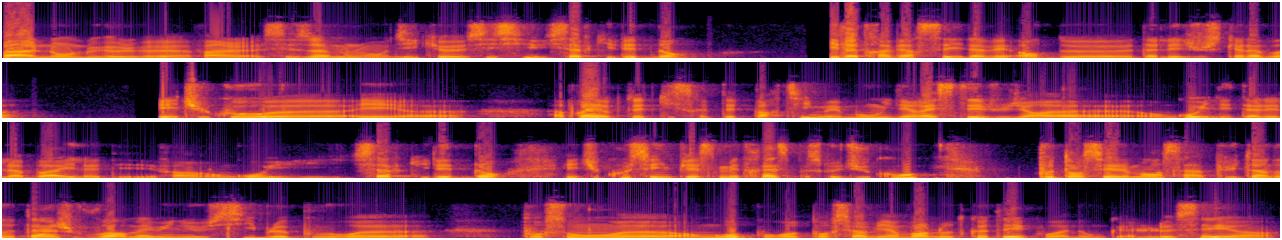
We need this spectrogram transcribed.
Enfin, non, lui, euh, enfin, ces hommes lui ont dit que si, si, ils savent qu'il est dedans. Il a traversé, il avait ordre de- d'aller jusqu'à là-bas. Et du coup, euh, et euh, après, peut-être qu'il serait peut-être parti, mais bon, il est resté. Je veux dire, euh, en gros, il est allé là-bas, il a des, enfin, en gros, ils, savent qu'il est dedans. Et du coup, c'est une pièce maîtresse parce que du coup, potentiellement, c'est un putain d'otage, voire même une cible pour, euh, pour son, euh, en gros, pour pour se faire bien voir de l'autre côté, quoi. Donc, elle le sait. Hein.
